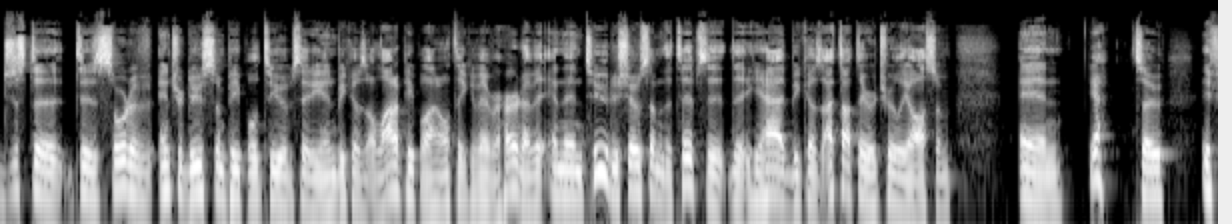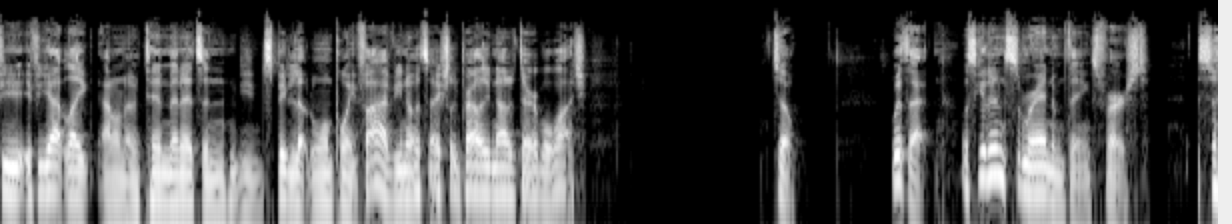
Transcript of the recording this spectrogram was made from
just to, to sort of introduce some people to Obsidian because a lot of people I don't think have ever heard of it. And then two, to show some of the tips that, that he had because I thought they were truly awesome. And yeah, so if you if you got like I don't know ten minutes and you speed it up to one point five, you know it's actually probably not a terrible watch. So, with that, let's get into some random things first. So,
